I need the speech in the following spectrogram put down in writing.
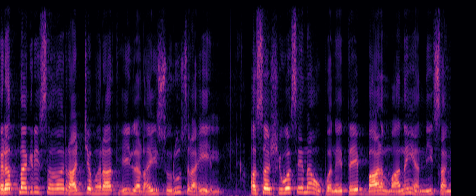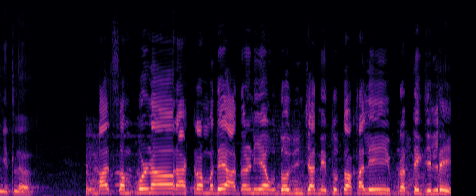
रत्नागिरीसह राज्यभरात ही लढाई सुरूच राहील असं शिवसेना उपनेते बाळ माने यांनी सांगितलं. आज संपूर्ण राष्ट्रामध्ये आदरणीय उद्धवजींच्या नेतृत्वाखाली प्रत्येक जिल्हे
